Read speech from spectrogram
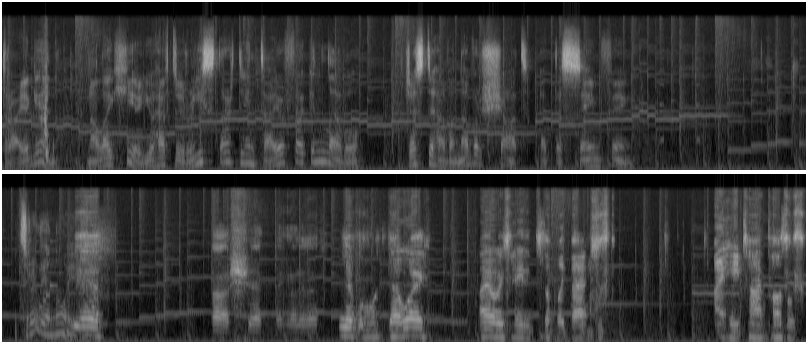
Try again. Now like here, you have to restart the entire fucking level just to have another shot at the same thing. It's really annoying. yeah, Oh shit, I can do this. never worked that way. I always hated stuff like that. It's just... I hate time puzzles.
